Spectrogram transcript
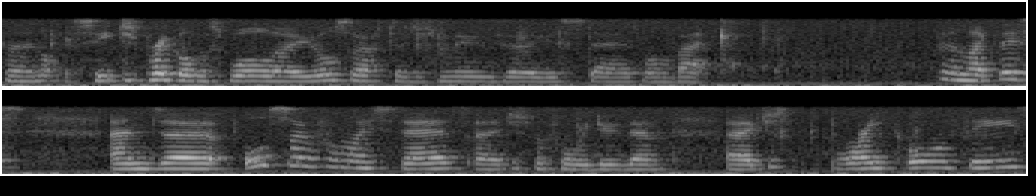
not the seat, just break all this wall, though, you also have to just move your stairs one back like this. And uh, also for my stairs, uh, just before we do them, uh, just break all of these,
